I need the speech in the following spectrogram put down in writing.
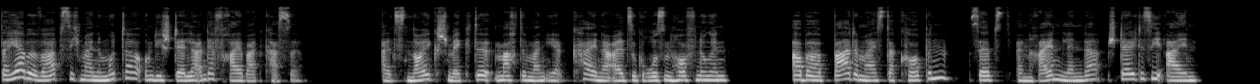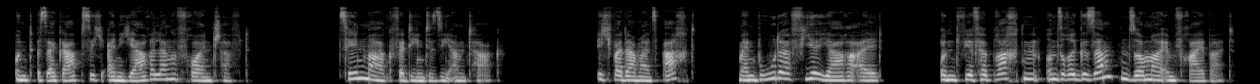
Daher bewarb sich meine Mutter um die Stelle an der Freibadkasse. Als Neug schmeckte, machte man ihr keine allzu großen Hoffnungen, aber Bademeister Korpen, selbst ein Rheinländer, stellte sie ein, und es ergab sich eine jahrelange Freundschaft. Zehn Mark verdiente sie am Tag. Ich war damals acht, mein Bruder vier Jahre alt, und wir verbrachten unsere gesamten Sommer im Freibad.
